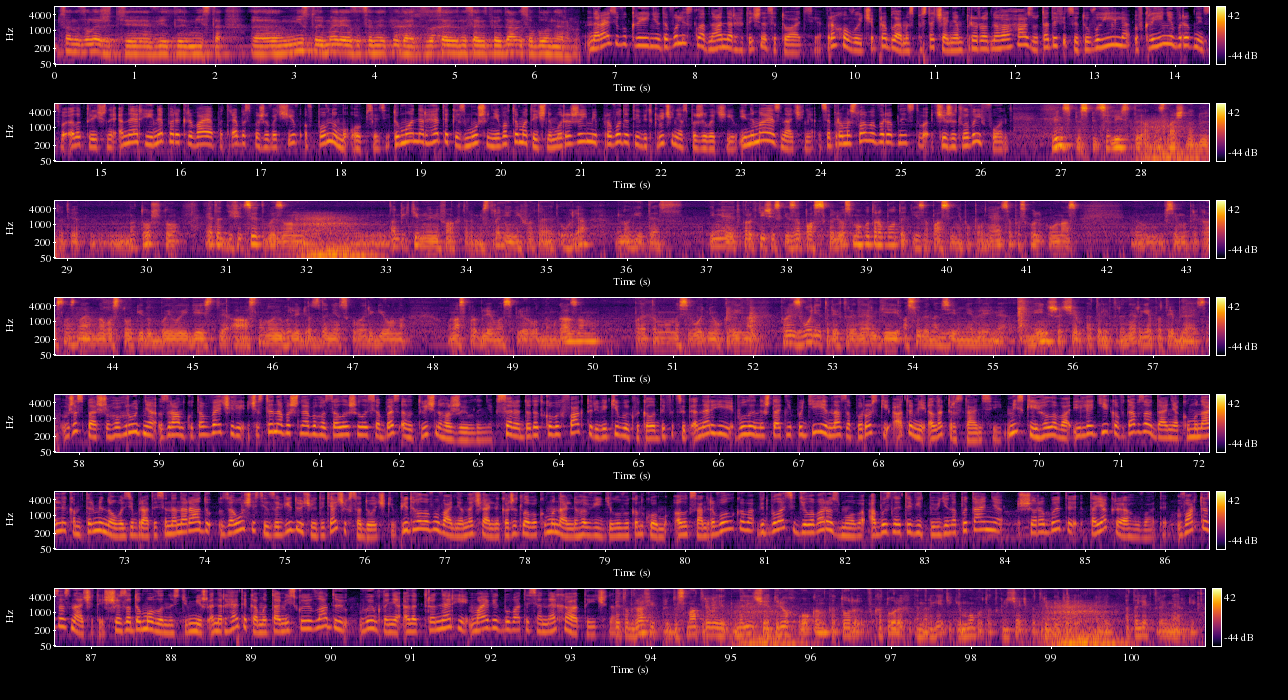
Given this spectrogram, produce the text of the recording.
це не залежить е, від міста. Е, Місто і мерія за це не відповідають. За це несе відповідальність обленерго. Наразі в Україні доволі складна енергетична ситуація, враховуючи проблеми з постачанням природного газу та дефіциту вугілля, в країні виробництво електричної енергії не перекриває потреби споживачів в повному обсязі. Тому енергетики змушені в автоматичному режимі проводити відключення споживачів. І немає значення, це промислове виробництво чи житловий фонд. В принципе, специалисты однозначно дают ответ на то, что этот дефицит вызван объективными факторами. В стране не хватает угля, многие ТЭС имеют практически запас колес, могут работать, и запасы не пополняются, поскольку у нас, э, все мы прекрасно знаем, на востоке идут боевые действия, а основной уголь идет с Донецкого региона. У нас проблема с природным газом, поэтому на сегодня Украина производит электроэнергии, особенно в зимнее время, меньше, чем эта электроэнергия потребляется. Вже з 1 грудня зранку та ввечері частина вишневого залишилася без електричного живлення. Серед додаткових факторів, які викликали дефіцит енергії, були нештатні події на Запорозькій атомній електростанції. Міський голова Ілля Діков дав завдання комунальникам терміново зібратися на нараду за участі завідуючих дитячих садочків. Під головуванням начальника житлово-комунального відділу виконкому Олександра Волкова відбулася ділова розмова, аби знайти відповіді на питання, що робити та як реагувати. Варто зазначити, що за домовленістю між енергетиками та міською владою вимкнення електроенергії має відбуватися не хаотично. Цей графік предусматриває наліччя трьох окон, в яких енергетики можуть відключати потребителів від електроенергії.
